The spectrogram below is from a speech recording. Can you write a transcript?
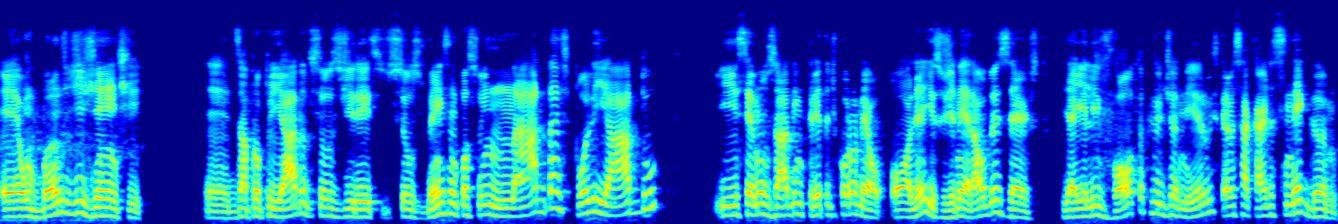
é um bando de gente é, desapropriada dos seus direitos, dos seus bens, não possuem nada expoliado e sendo usado em treta de coronel. Olha isso, general do exército. E aí ele volta para o Rio de Janeiro e escreve essa carta se negando.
